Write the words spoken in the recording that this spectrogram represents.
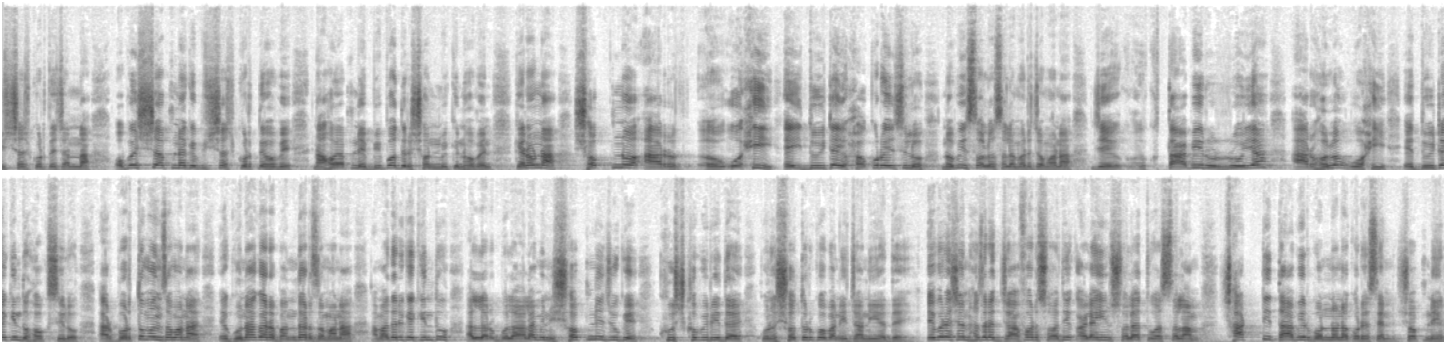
বিশ্বাস করতে চান না। অবশ্যই আপনাকে বিশ্বাস করতে হবে, না হয় আপনি বিপদের সম্মুখীন হবেন। কেননা স্বপ্ন আর ওহি এই দুইটাই হক রয়েছিল নবী সাল্লাহ সাল্লামের জমানা, যে তাবির রুইয়া আর হলো ওহি। এই দুইটা কিন্তু হক ছিল। আর বর্তমান জামানা, এ গুনাগার বান্দার জামানা, আমাদেরকে কিন্তু আল্লাহ রবুল্লা আলমিন স্বপ্নে যুগে খুশখবরি দেয়, কোনো সতর্কবাণী জানিয়ে দেয়। এবার আসেন হজরত জাফর সদিক আলহিম সালাত ওয়াসালাম ষাটটি তাবির বর্ণনা করেছেন স্বপ্নের।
